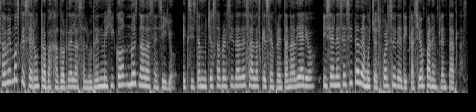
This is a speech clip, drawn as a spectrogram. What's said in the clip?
Sabemos que ser un trabajador de la salud en México no es nada sencillo. Existen muchas adversidades a las que se enfrentan a diario y se necesita de mucho esfuerzo y dedicación para enfrentarlas.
